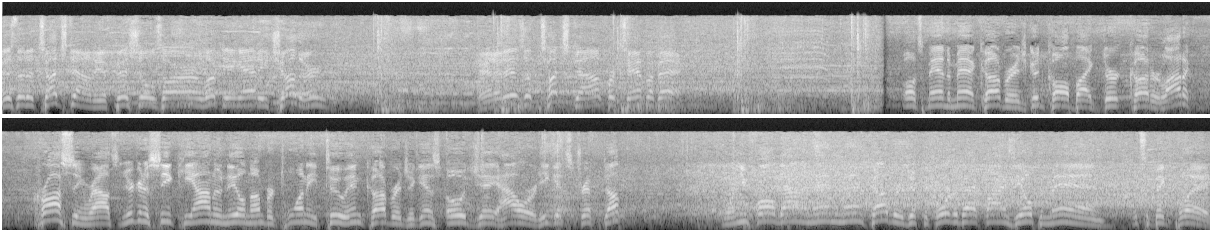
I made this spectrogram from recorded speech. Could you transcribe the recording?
Is it a touchdown? The officials are looking at each other. And it is a touchdown for Tampa Bay. Well, it's man-to-man -man coverage. Good call by Dirk Koetter. A lot of crossing routes, and you're going to see Keanu Neal, number 22, in coverage against O.J. Howard. He gets tripped up. When you fall down in man-to-man -man coverage, if the quarterback finds the open man, it's a big play.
